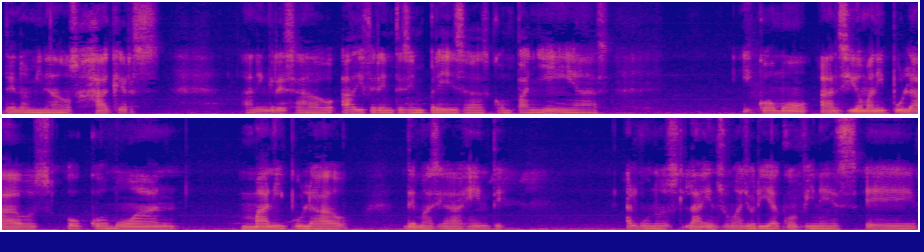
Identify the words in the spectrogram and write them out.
denominados hackers han ingresado a diferentes empresas, compañías y cómo han sido manipulados o cómo han manipulado demasiada gente. Algunos la en su mayoría con fines eh,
